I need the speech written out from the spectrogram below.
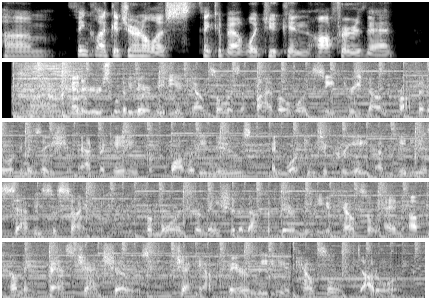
Um, think like a journalist. Think about what you can offer that editors will the be. The Fair Media Council is a 501c3 nonprofit organization advocating for quality news and working to create a media savvy society. For more information about the Fair Media Council and upcoming Fast Chat shows, check out fairmediacouncil.org.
